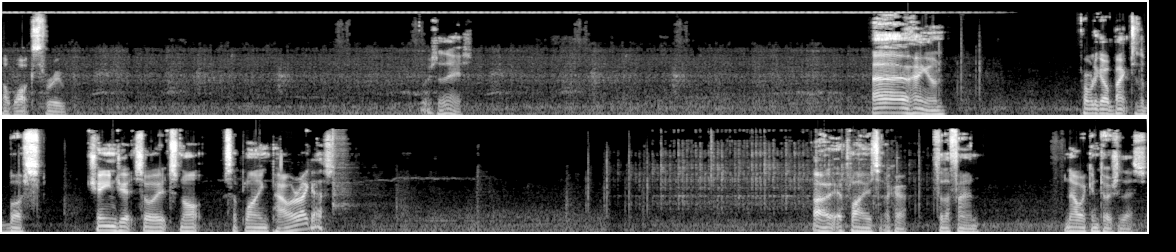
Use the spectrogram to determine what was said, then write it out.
or walk through. What's this? Oh, hang on. Probably go back to the bus. Change it so it's not supplying power, I guess? Oh, it applies, okay, for the fan. Now I can touch this.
